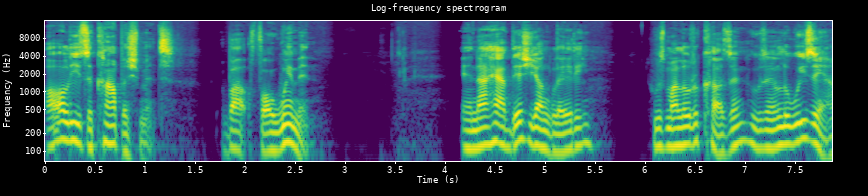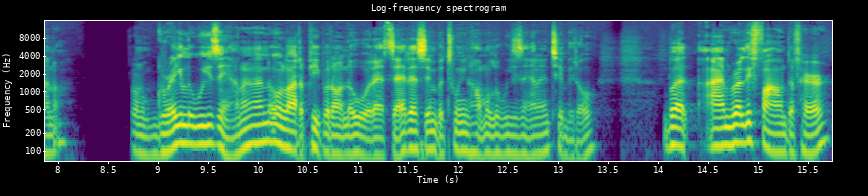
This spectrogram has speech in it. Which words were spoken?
All these accomplishments about for women. And I have this young lady who's my little cousin who's in Louisiana, from Gray, Louisiana. And I know a lot of people don't know where that's at. That's in between Houma, Louisiana and Thibodaux. But I'm really fond of her.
